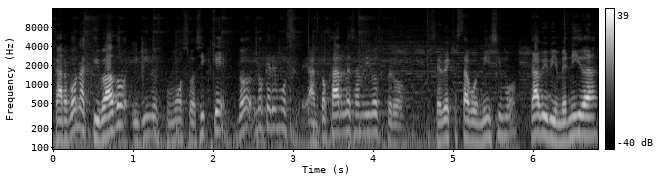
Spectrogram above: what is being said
carbón activado y vino espumoso. Así que no, no queremos antojarles amigos, pero se ve que está buenísimo. Gaby, bienvenida.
